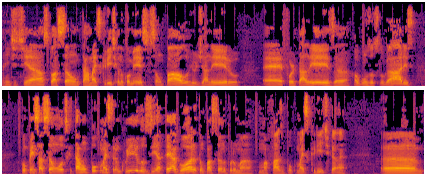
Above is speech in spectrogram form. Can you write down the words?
a gente tinha a situação que estava mais crítica no começo, São Paulo, Rio de Janeiro, é, Fortaleza, alguns outros lugares compensação, outros que estavam um pouco mais tranquilos e até agora estão passando por uma, uma fase um pouco mais crítica, né? Uh,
